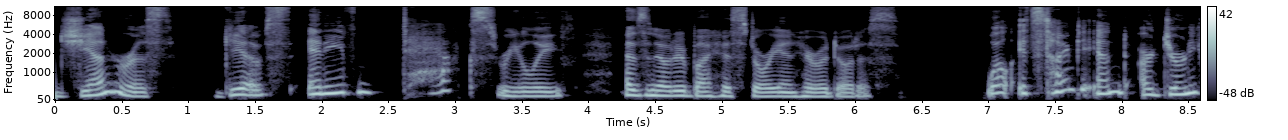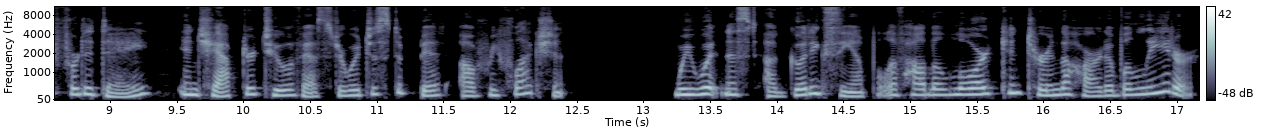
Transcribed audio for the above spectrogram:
generous gifts, and even tax relief, as noted by historian Herodotus. Well, it's time to end our journey for today in chapter 2 of Esther with just a bit of reflection. We witnessed a good example of how the Lord can turn the heart of a leader.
